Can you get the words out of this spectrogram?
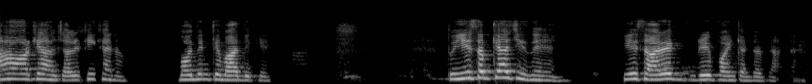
हाँ और क्या हालचाल है? ठीक है ना? बहुत दिन के बाद दिखे। तो ये सब क्या चीज़ें हैं? ये सारे ग्रेप पॉइंट के अंडर में आता है।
